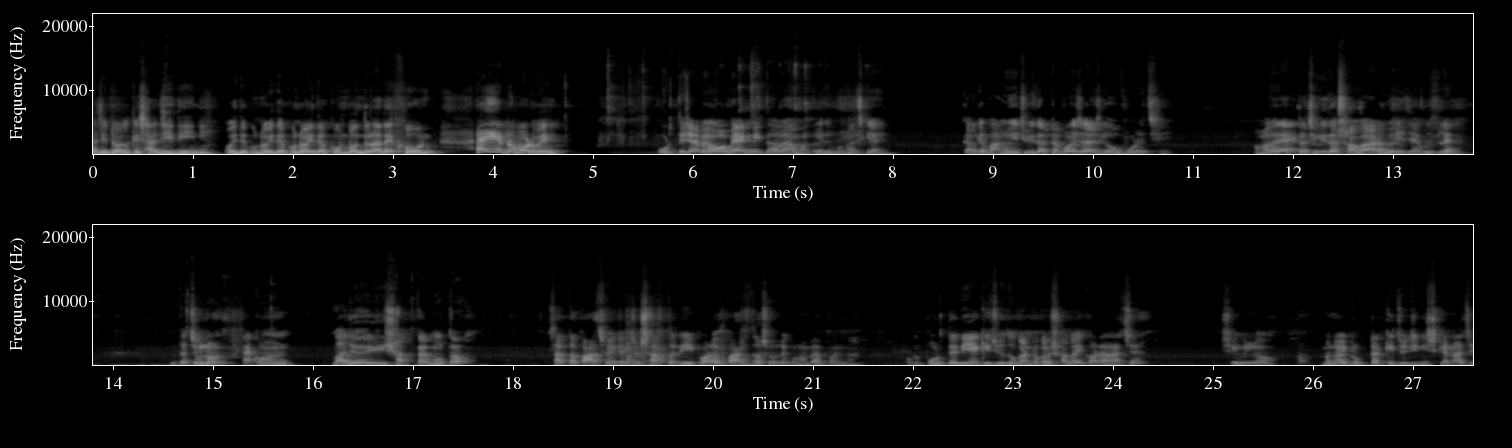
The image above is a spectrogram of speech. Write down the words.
আজকে ডলকে সাজিয়ে দিইনি। ওই দেখুন ওই দেখুন ওই দেখুন বন্ধুরা, দেখুন। এই একটু পড়বে। পড়তে যাবে, ও ব্যাগ নিতে হবে আমাকে, ওই দেখুন, আজকে কালকে মানু এই চুড়িদারটা পরেছে আজকে ও পরেছে আমাদের একটা চুড়িদার সবার হয়ে যায় বুঝলেন তা চলুন, এখন বাজে ওই সাতটার মতো। সাতটা পাঁচ হয়ে গেছে সাতটা দিয়েই পড়ে, ওই পাঁচ দশ হলে কোনো ব্যাপার না। ওকে পড়তে দিয়ে কিছু দোকান টোকান সদাই করার আছে। সেগুলো মানে ওই টুকটাক কিছু জিনিস কেনা আছে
